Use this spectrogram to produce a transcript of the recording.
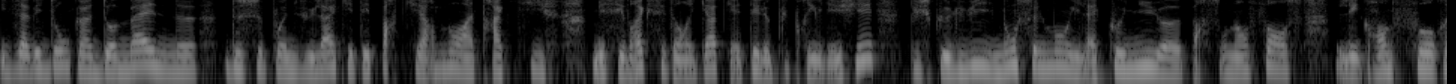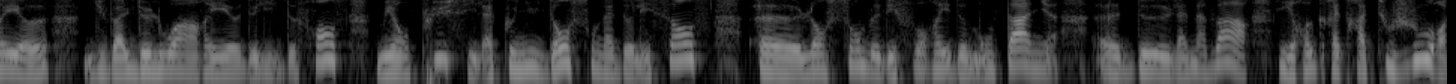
Ils avaient donc un domaine euh, de ce point de vue-là qui était particulièrement attractif. Mais c'est vrai que c'est Henri IV qui a été le plus privilégié, puisque lui, non seulement il a connu par son enfance les grandes forêts du Val-de-Loire et de l'Île-de-France, mais en plus, il a connu dans son adolescence l'ensemble des forêts de montagne euh, de la Navarre. Il regrettera toujours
